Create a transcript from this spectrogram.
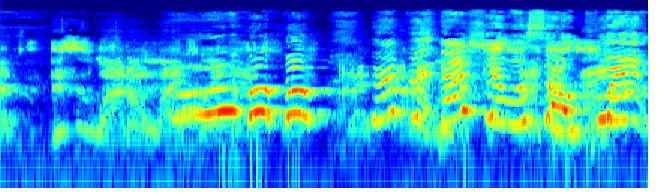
I, this is why I don't like Fridays. that, bit- that shit was so quick.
